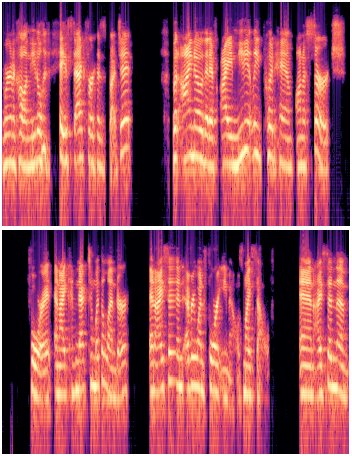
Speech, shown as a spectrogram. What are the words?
we're going to call a needle in a haystack for his budget. But I know that if I immediately put him on a search for it and I connect him with a lender and I send everyone four emails myself and I send them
